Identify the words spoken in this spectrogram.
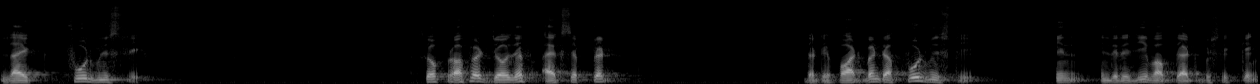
like food ministry. So Prophet Joseph accepted the department of food ministry in the regime of that Mushrik king.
